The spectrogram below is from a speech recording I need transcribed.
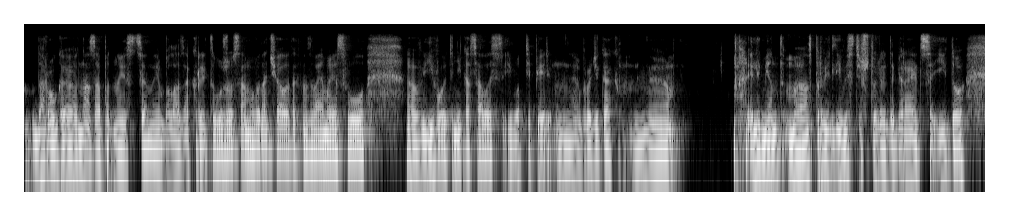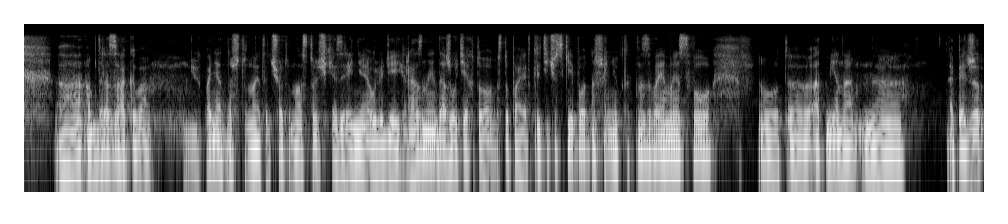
дорога на западные сцены была закрыта уже с самого начала, так называемое СВО. Э, его это не касалось. И вот теперь вроде как... Элемент справедливости, что ли, добирается и до Абдразакова. Понятно, что на этот счет у нас точки зрения у людей разные, даже у тех, кто выступает критически по отношению к так называемой СВО. Вот, э, отмена э, опять же,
